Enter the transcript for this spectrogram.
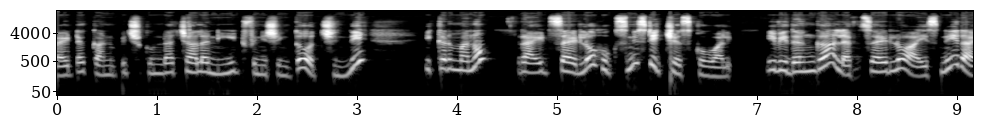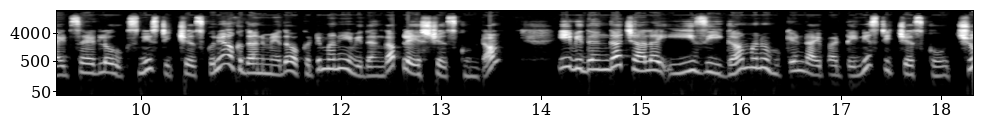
బయట కనిపించకుండా చాలా నీట్ ఫినిషింగ్తో వచ్చింది. ఇక్కడ మనం రైట్ సైడ్లో హుక్స్ని స్టిచ్ చేసుకోవాలి. ఈ విధంగా లెఫ్ట్ సైడ్లో ఐస్ని రైట్ సైడ్లో హుక్స్ని స్టిచ్ చేసుకుని ఒకదాని మీద ఒకటి మనం ఈ విధంగా ప్లేస్ చేసుకుంటాం. ఈ విధంగా చాలా ఈజీగా మనం హుక్ అండ్ ఐ పట్టీని స్టిచ్ చేసుకోవచ్చు.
